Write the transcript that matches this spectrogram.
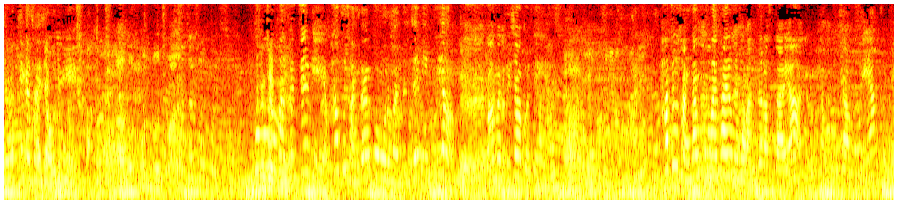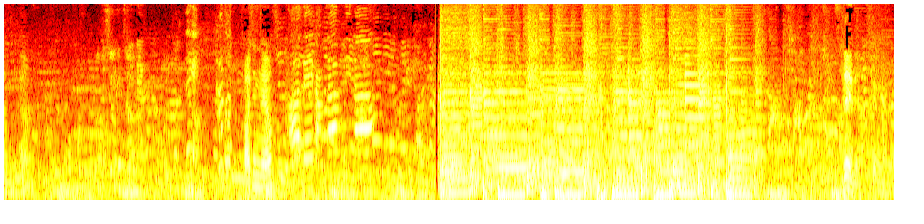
이렇게가 잘 어디 아, 너, 어디 놓지 마요? 무슨 콩으로 제품이에요? 만든 잼이에요. 파주 장단콩으로 만든 잼이고요. 네. 한번 드셔보세요. 아, 네. 파주 장단콩만 사용해서 만들었어요. 이렇게 한번 드셔보세요. 감사합니다. 네, 파주. 맛있네요? 아, 네, 감사합니다. 네네. 시원한 거.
